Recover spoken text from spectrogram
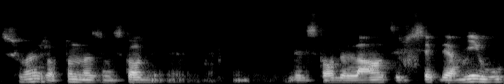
Souvent, je retourne dans une histoire de, l'histoire de l'art du siècle dernier où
